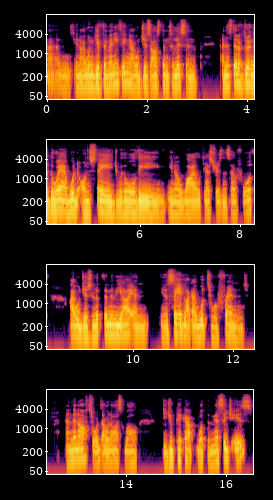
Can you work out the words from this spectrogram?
and you know, I wouldn't give them anything. I would just ask them to listen, and instead of doing it the way I would on stage with all the you know wild gestures and so forth, I would just look them in the eye and you know say it like I would to a friend, and then afterwards I would ask, well, did you pick up what the message is?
